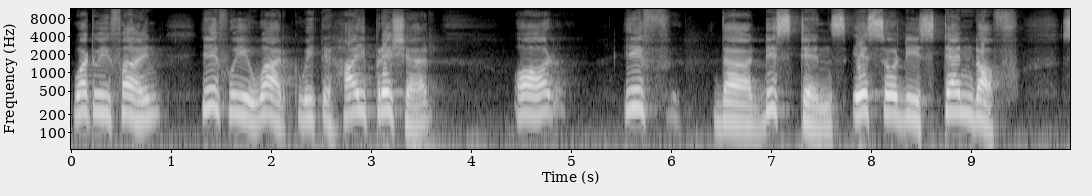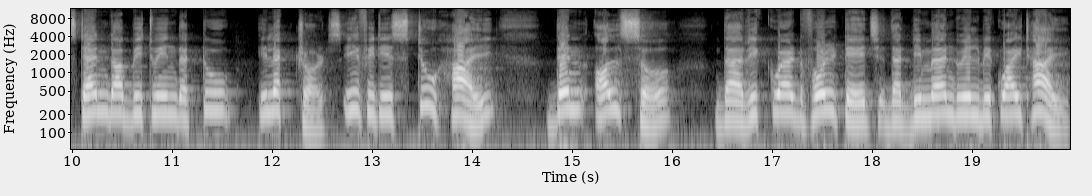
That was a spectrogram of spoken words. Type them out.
what we find if we work with a high pressure or if the distance SOD standoff. Standoff between the two electrodes. If it is too high then also the required voltage the demand will be quite high.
